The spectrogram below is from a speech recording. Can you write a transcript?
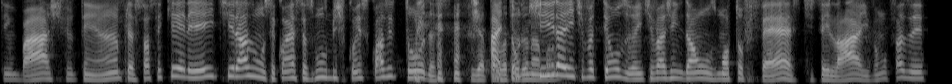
tem baixo, tem amplo, é só você querer e tirar as músicas. Você conhece as músicas, conheço quase todas. já Ah, tava então tudo tira, a gente vai ter uns, a gente vai agendar uns motofest, sei lá, e vamos fazer.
